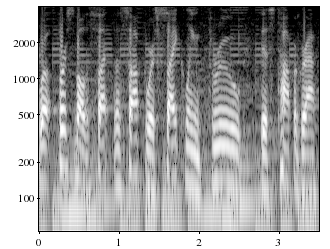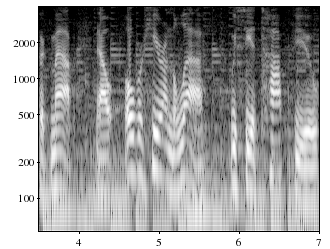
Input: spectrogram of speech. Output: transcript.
Well, first of all, the, the software is cycling through this topographic map. Now, over here on the left, we see a top view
